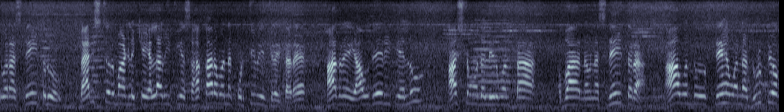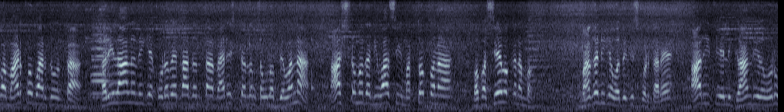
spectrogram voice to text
ಇವರ ಸ್ನೇಹಿತರು ಬ್ಯಾರಿಸ್ಟರ್ ಮಾಡಲಿಕ್ಕೆ ಎಲ್ಲ ರೀತಿಯ ಸಹಕಾರವನ್ನು ಕೊಡ್ತೀವಿ ಅಂತ ಹೇಳ್ತಾರೆ. ಆದರೆ ಯಾವುದೇ ರೀತಿಯಲ್ಲೂ ಆಶ್ರಮದಲ್ಲಿರುವಂಥ ಒಬ್ಬ ನನ್ನ ಸ್ನೇಹಿತರ ಆ ಒಂದು ಸ್ನೇಹವನ್ನು ದುರುಪಯೋಗ ಮಾಡ್ಕೋಬಾರ್ದು ಅಂತ ಹರಿಲಾಲನಿಗೆ ಕೊಡಬೇಕಾದಂಥ ಬ್ಯಾರಿಸ್ಟರ್ನ ಸೌಲಭ್ಯವನ್ನು ಆಶ್ರಮದ ನಿವಾಸಿ ಮತ್ತೊಬ್ಬನ ಒಬ್ಬ ಸೇವಕನ ಮಗನಿಗೆ ಒದಗಿಸಿಕೊಡ್ತಾರೆ. ಆ ರೀತಿಯಲ್ಲಿ ಗಾಂಧಿರವರು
